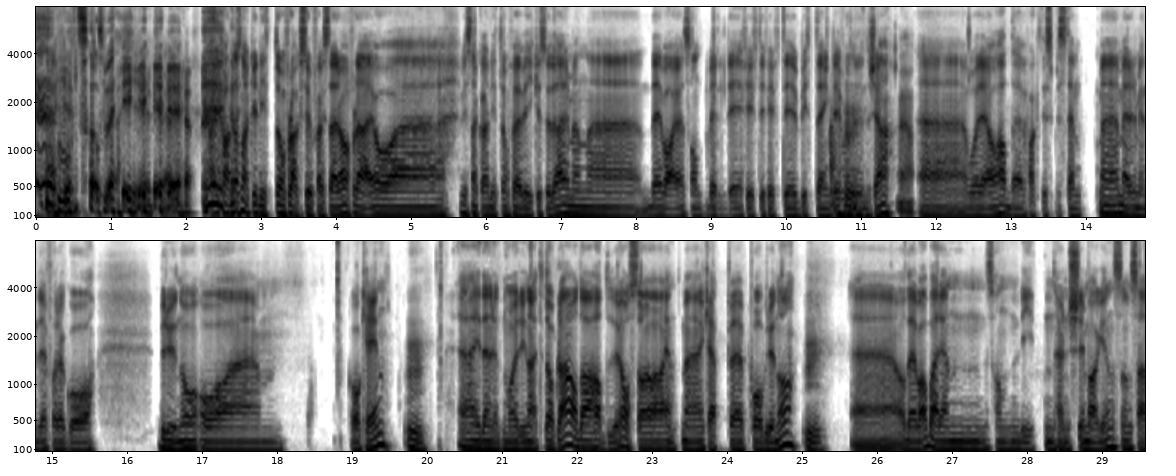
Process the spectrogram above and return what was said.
motsatt vei. Ja. Vi kan jo snakke litt om flaks og uflaks der òg, for det er jo eh, Vi snakka litt om før vi gikk i studio her, men eh, det var jo et sånt veldig 50-50 bytte, egentlig, for noen runder siden. Ja. Eh, hvor jeg òg hadde faktisk bestemt meg mer eller mindre for å gå Bruno og, eh, og Kane. Mm. eh, I den runden hvor United dobla, og da hadde du også endt med cap eh, på Bruno. Mm. Eh, og det var bare en sånn liten hunch i magen som sa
